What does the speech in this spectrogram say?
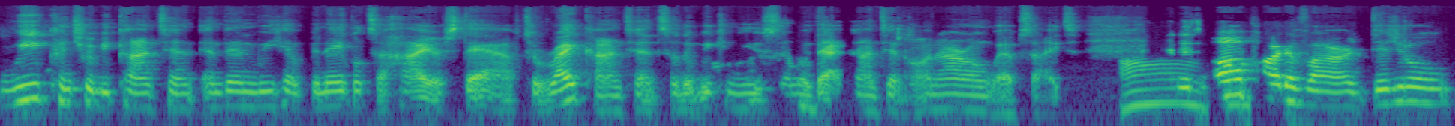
We contribute content, and then we have been able to hire staff to write content so that we can use some of that content on our own websites. Oh. And it's all part of our digital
